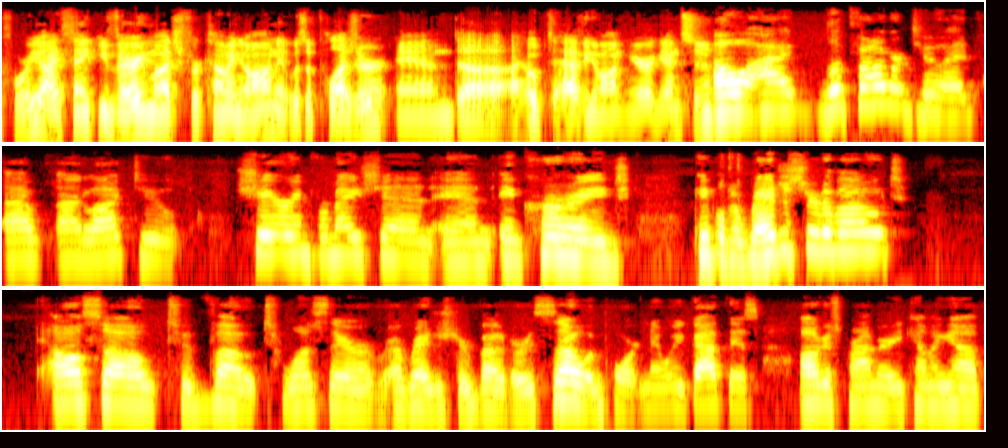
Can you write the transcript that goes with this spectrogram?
for you. I thank you very much for coming on. It was a pleasure, and uh, I hope to have you on here again soon. Oh, I look forward to it. I, I like to share information and encourage people to register to vote, also to vote once they're a registered voter is so important. And we've got this August primary coming up,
